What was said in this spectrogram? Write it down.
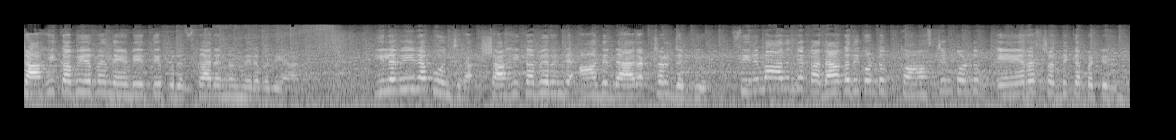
ഷാഹി കബീറിനെ നേടിയെത്തിയ പുരസ്കാരങ്ങൾ നിരവധിയാണ്. ഇലവീഴ പൂഞ്ചിറ ഷാഹി കബീറിന്റെ ആദ്യ ഡയറക്ടർ ഡെബ്യൂട്ട് സിനിമ അതിന്റെ കഥാഗതി കൊണ്ടും കാസ്റ്റിംഗ് കൊണ്ടും ഏറെ ശ്രദ്ധിക്കപ്പെട്ടിരുന്നു.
